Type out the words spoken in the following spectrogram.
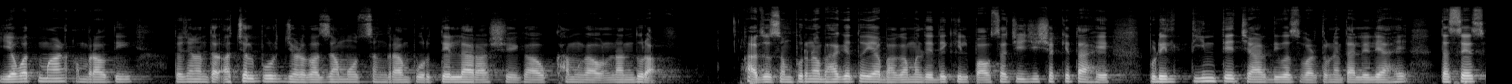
यवतमाळ अमरावती त्याच्यानंतर अचलपूर जळगाव जामोद संग्रामपूर तेल्लारा शेगाव खामगाव नांदुरा हा जो संपूर्ण भाग येतो या भागामध्ये देखील पावसाची जी शक्यता आहे पुढील तीन ते चार दिवस वर्तवण्यात आलेली आहे. तसेच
